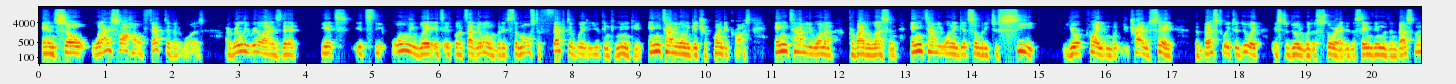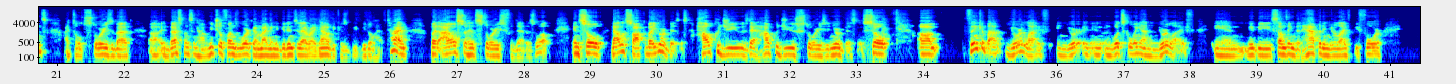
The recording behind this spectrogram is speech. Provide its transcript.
And so when I saw how effective it was, I really realized that it's it's the only way it's it, well it's not the only way but it's the most effective way that you can communicate. Anytime you want to get your point across anytime you want to provide a lesson anytime you want to get somebody to see your point and what you're trying to say the best way to do it is to do it with a story. I did the same thing with investments. I told stories about uh, investments and how mutual funds work. I'm not going to get into that right now because we, we don't have time, but I also have stories for that as well. And so now let's talk about your business. How could you use that? How could you use stories in your business? So um, think about your life and your and, what's going on in your life and maybe something that happened in your life before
